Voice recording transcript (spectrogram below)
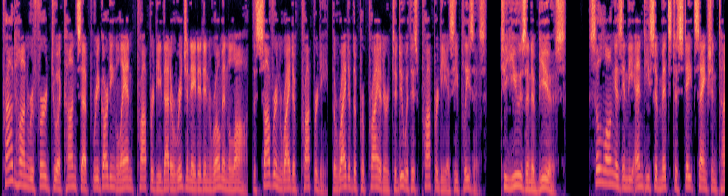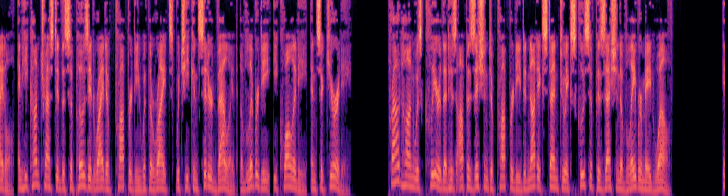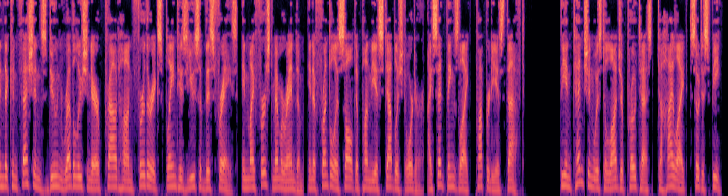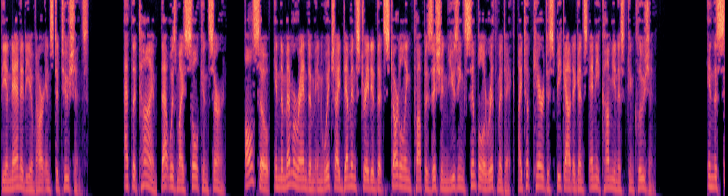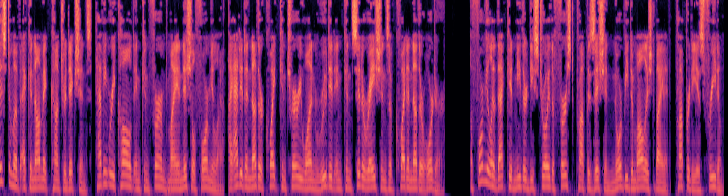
Proudhon referred to a concept regarding land property that originated in Roman law, the sovereign right of property, the right of the proprietor to do with his property as he pleases, to use and abuse, so long as in the end he submits to state-sanctioned title, and he contrasted the supposed right of property with the rights which he considered valid of liberty, equality, and security. Proudhon was clear that his opposition to property did not extend to exclusive possession of labor-made wealth. In the Confessions d'une révolutionnaire Proudhon further explained his use of this phrase, in my first memorandum, in a frontal assault upon the established order, I said things like, property is theft. The intention was to lodge a protest, to highlight, so to speak, the inanity of our institutions. At the time, that was my sole concern. Also, in the memorandum in which I demonstrated that startling proposition using simple arithmetic, I took care to speak out against any communist conclusion. In the system of economic contradictions, having recalled and confirmed my initial formula, I added another quite contrary one rooted in considerations of quite another order—a formula that could neither destroy the first proposition nor be demolished by it, property is freedom.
